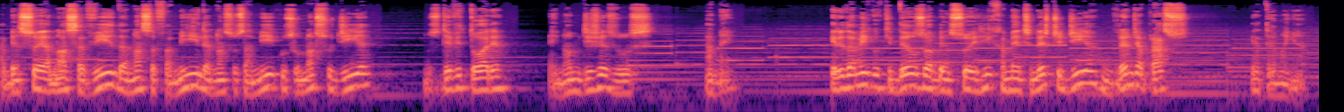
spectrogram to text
Abençoe a nossa vida, a nossa família, nossos amigos, o nosso dia. Nos dê vitória. Em nome de Jesus. Amém. Querido amigo, que Deus o abençoe ricamente neste dia. Um grande abraço e até amanhã.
